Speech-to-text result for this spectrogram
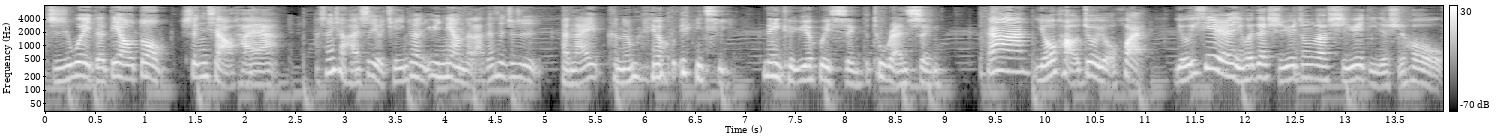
职位的调动，生小孩啊。生小孩是有前一段酝酿的啦，但是就是本来可能没有预期那个月会生，就突然生。当然有好就有坏，有一些人也会在十月中到十月底的时候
